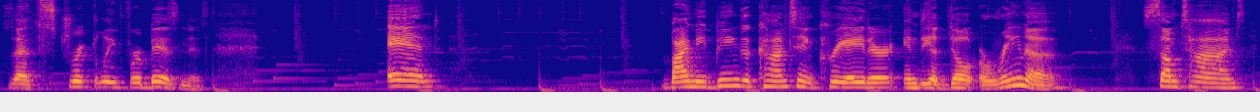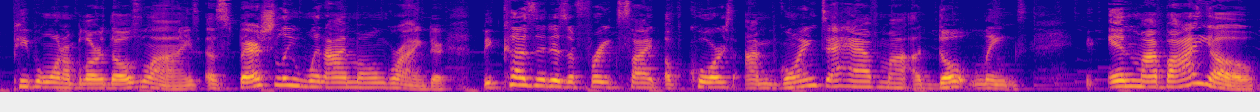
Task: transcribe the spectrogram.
so that's strictly for business. And by me being a content creator in the adult arena, sometimes people want to blur those lines, especially when I'm on Grindr. Because it is a freak site, of course, I'm going to have my adult links in my bio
